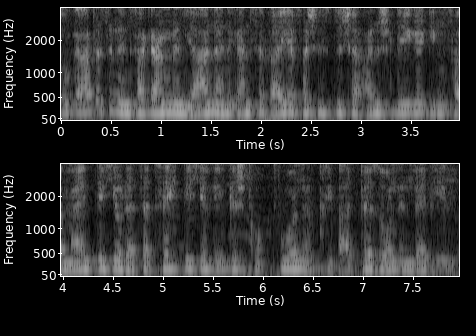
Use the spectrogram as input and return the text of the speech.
So gab es in den vergangenen Jahren eine ganze Reihe faschistischer Anschläge gegen vermeintliche oder tatsächliche linke Strukturen und Privatpersonen in Berlin.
